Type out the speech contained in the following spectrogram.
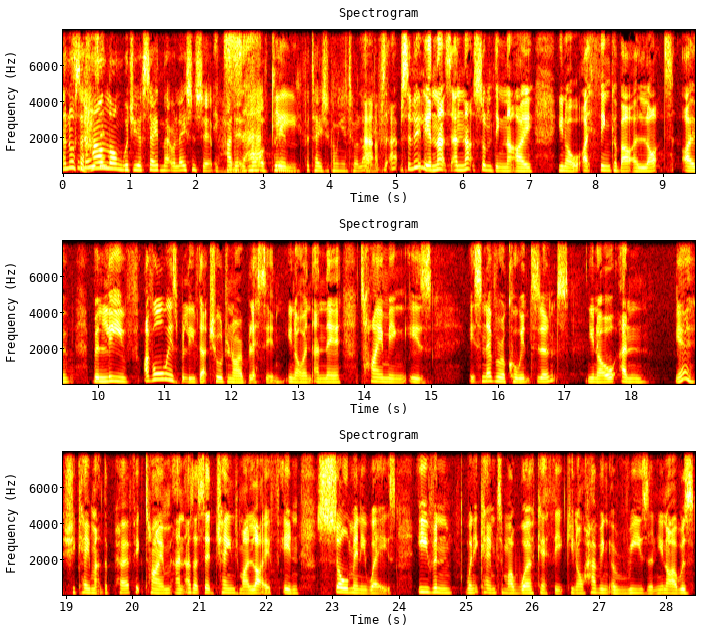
And also, how long would you have stayed in that relationship exactly. had it not have been for Tasia coming into your life? absolutely, and that's and that's something that I, you know, I think about a lot. I believe I've always believed that children are a blessing, you know, and, and their timing is, it's never a coincidence, you know, and yeah, she came at the perfect time. And as I said, changed my life in so many ways. Even when it came to my work ethic, you know, having a reason. You know, I was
